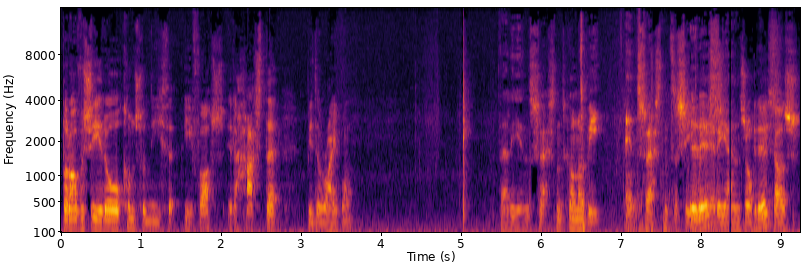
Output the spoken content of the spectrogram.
But obviously, it all comes from the eth- ethos. It has to be the right one. Very interesting. It's going to be interesting to see It where is. he ends up It is. because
